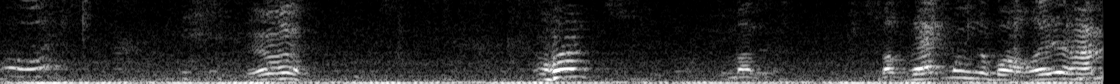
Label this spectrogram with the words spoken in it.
โอ๊ยเฮ้ยฮะบักบัก แรกมึงก็บอกเลยนะครับ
